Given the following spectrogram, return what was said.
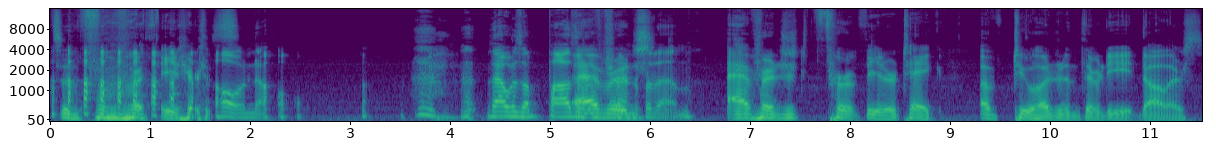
It's in four more theaters. Oh no. that was a positive trend Average. for them. Average per theater take of $238,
